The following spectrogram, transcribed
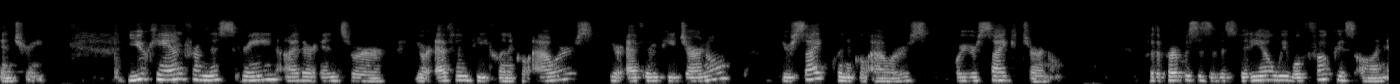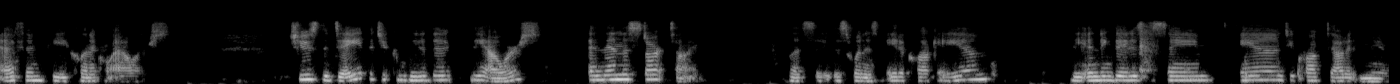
entry. You can, from this screen, either enter your FNP clinical hours, your FNP journal, your psych clinical hours, or your psych journal. For the purposes of this video, we will focus on FNP clinical hours. Choose the date that you completed the, the hours, and then the start time let's say this one is 8 o'clock a.m. The ending date is the same, and you clocked out at noon.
